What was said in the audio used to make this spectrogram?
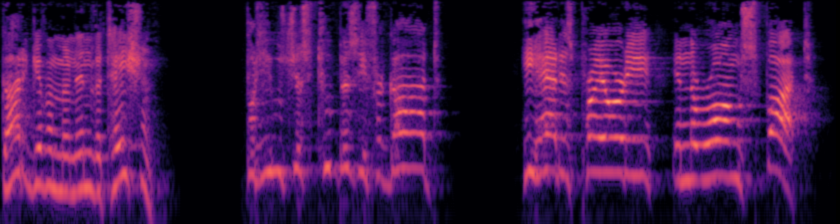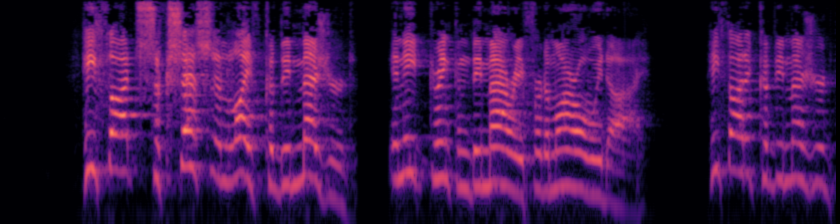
God had given him an invitation, but he was just too busy for God. He had his priority in the wrong spot. He thought success in life could be measured in eat, drink, and be merry, for tomorrow we die. He thought it could be measured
